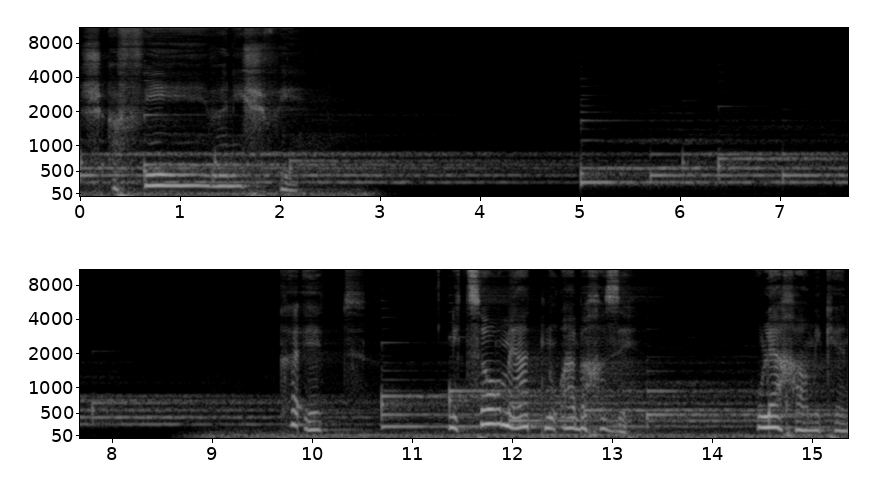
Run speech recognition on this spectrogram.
שאפי ונשפי. כעת ניצור מעט תנועה בחזה, ולאחר מכן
